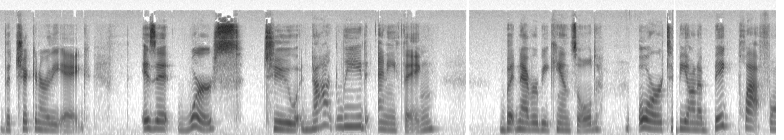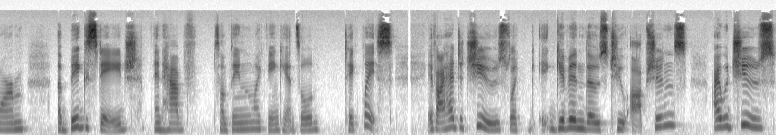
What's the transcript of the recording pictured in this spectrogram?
the chicken or the egg. Is it worse to not lead anything but never be canceled, or to be on a big platform a big stage and have something like being canceled take place. If I had to choose, like given those two options, I would choose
